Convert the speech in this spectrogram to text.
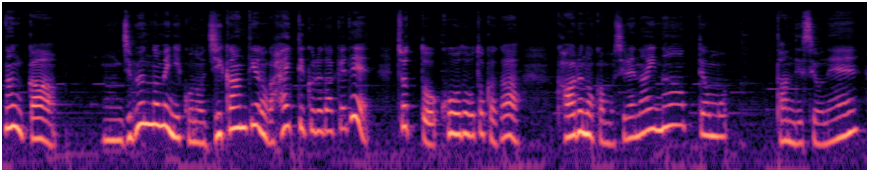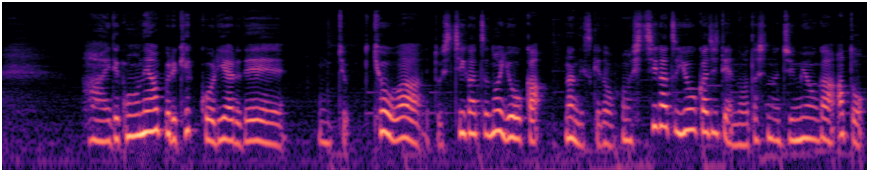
なんか、うん、自分の目にこの時間っていうのが入ってくるだけでちょっと行動とかが変わるのかもしれないなって思ったんですよね。はい、でこのねアプリ結構リアルで、うん、今日は、えっと、7月の8日なんですけどこの7月8日時点の私の寿命があと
